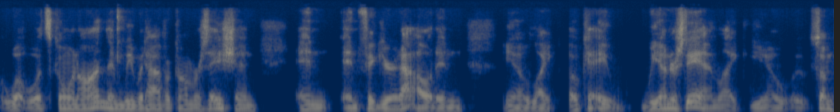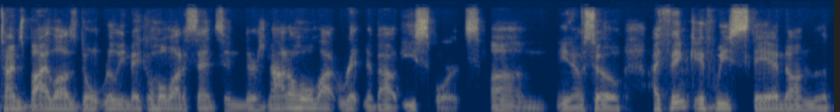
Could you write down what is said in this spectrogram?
what what's going on, then we would have a conversation and and figure it out. And you know, like, okay, we understand, like, you know, sometimes bylaws don't really make a whole lot of sense and there's not a whole lot written about esports. Um, you know, so I think if we stand on the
